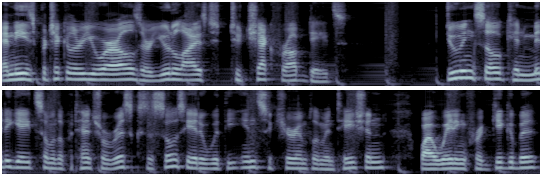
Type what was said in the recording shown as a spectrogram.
And these particular URLs are utilized to check for updates. Doing so can mitigate some of the potential risks associated with the insecure implementation while waiting for Gigabit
